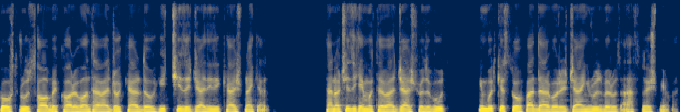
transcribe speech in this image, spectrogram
گفت روزها به کاروان توجه کرده و هیچ چیز جدیدی کشف نکرده تنها چیزی که متوجه شده بود این بود که صحبت درباره جنگ روز به روز افزایش می‌یابد.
